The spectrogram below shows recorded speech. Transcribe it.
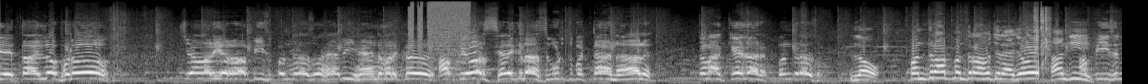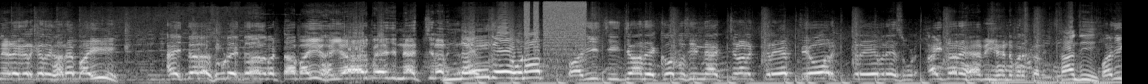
ਦੇਤਾ ਲੋ ਫੜੋ। 4000 ਦਾ ਪੀਸ 1500 ਹੈਵੀ ਹੈਂਡ ਵਰਕ ਆ ਪਿਓਰ ਸਿਲਕ ਦਾ ਸੂਟ ਦੁਪੱਟਾ ਨਾਲ ਧਮਾਕੇਦਾਰ 1500 ਲਓ 15 1500 ਚ ਲੈ ਜਾਓ। ਹਾਂਜੀ। ਆ ਪੀਸ ਨੇੜੇ ਕਰਕੇ ਦਿਖਾ ਦੇ ਬਾਈ ਐਦਾਂ ਦਾ ਸੂਟ ਐਦਾਂ ਦਾ ਦੁਪੱਟਾ ਬਾਈ 1000 ਰੁਪਏ ਚ ਨੈਚੁਰਲ ਨਹੀਂ ਦੇ ਹੋਣਾ ਭਾਜੀ ਚੀਜ਼ਾਂ ਦੇਖੋ ਤੁਸੀਂ ਨੈਚੁਰਲ ਕਰੇਪ ਪਿਓਰ ਕਰੇਪ ਦੇ ਸੂਟ ਐਦਾਂ ਦੇ ਹੈਵੀ ਹੈਂਡ ਵਰਕ ਵਾਲੇ। ਹਾਂਜੀ। ਭਾਜੀ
